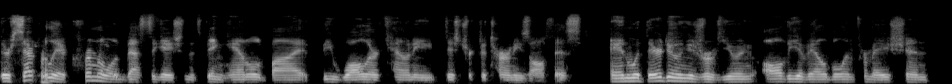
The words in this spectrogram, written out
There's separately a criminal investigation that's being handled by the Waller County District Attorney's Office. And what they're doing is reviewing all the available information,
